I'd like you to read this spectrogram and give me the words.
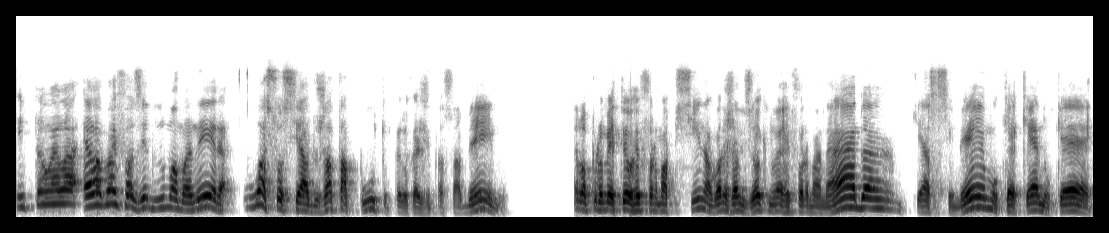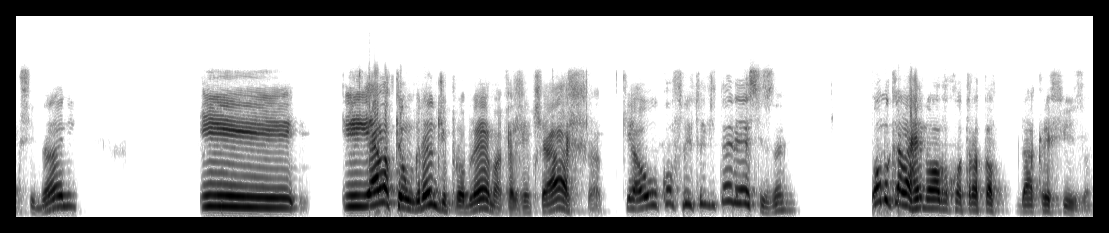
Então, ela, ela vai fazendo de uma maneira. O associado já está puto, pelo que a gente está sabendo. Ela prometeu reformar a piscina, agora já avisou que não vai reformar nada, que é assim mesmo, quer, quer, não quer, que se dane. E e ela tem um grande problema que a gente acha, que é o conflito de interesses, né? Como que ela renova o contrato da Crefisa?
